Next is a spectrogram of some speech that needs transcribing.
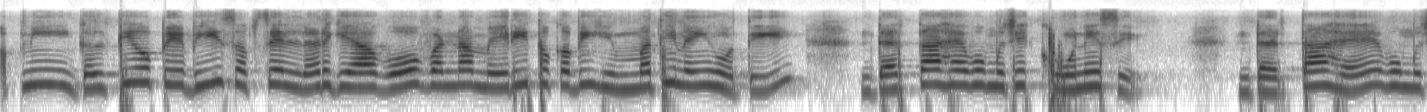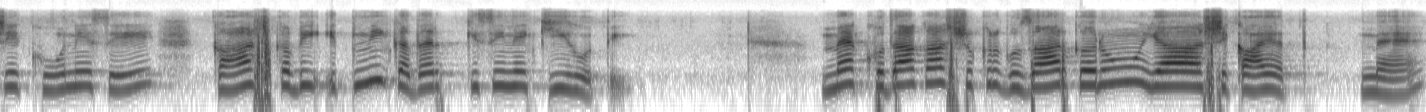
अपनी गलतियों पे भी सबसे लड़ गया वो, वरना मेरी तो कभी हिम्मत ही नहीं होती। डरता है वो मुझे खोने से। डरता है वो मुझे खोने से। काश कभी इतनी कदर किसी ने की होती। मैं खुदा का शुक्रगुज़ार करूँ या शिकायत? मैं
